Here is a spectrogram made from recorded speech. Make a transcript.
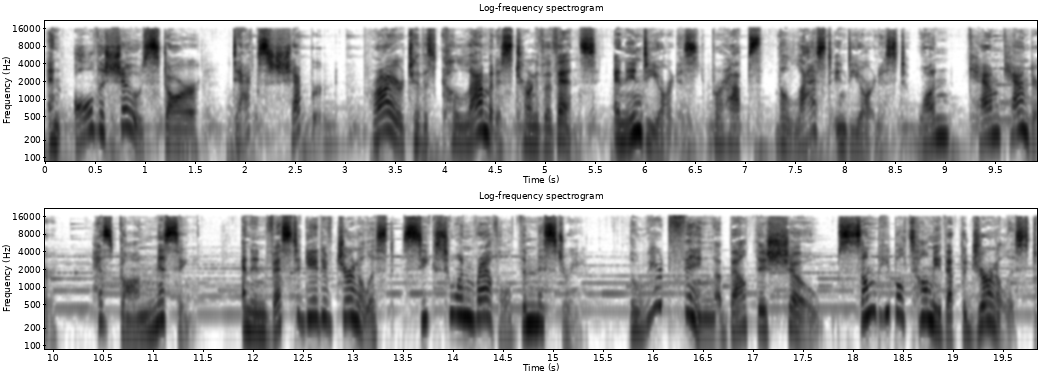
and all the shows star Dax Shepard. Prior to this calamitous turn of events, an indie artist, perhaps the last indie artist, one Cam Candor, has gone missing. An investigative journalist seeks to unravel the mystery. The weird thing about this show, some people tell me that the journalist,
